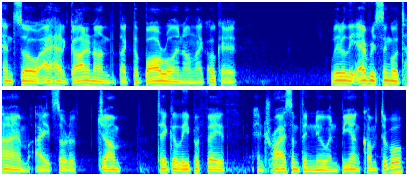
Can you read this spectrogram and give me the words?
and so I had gotten on like the ball rolling on like okay, literally every single time I sort of jump, take a leap of faith, and try something new and be uncomfortable,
